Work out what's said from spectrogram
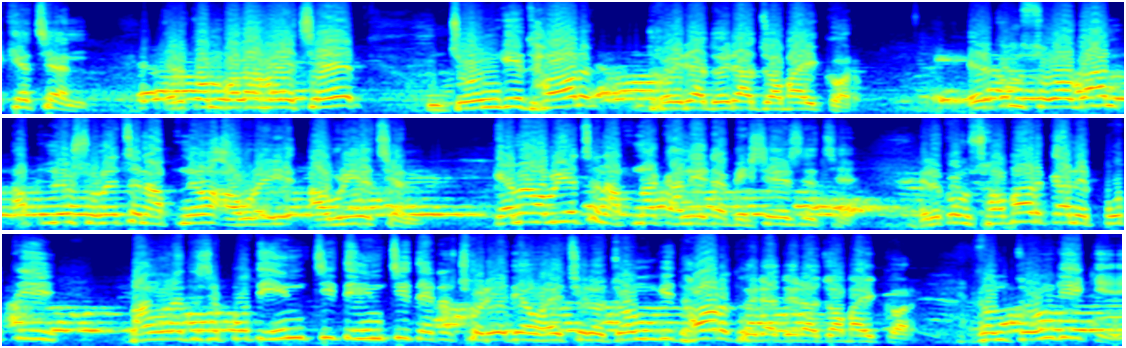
দেখেছেন, এরকম বলা হয়েছে, জঙ্গি ধর, ধৈরা ধৈরা জবাই কর। এরকম স্লোগান আপনিও শুনেছেন, আপনিও আওড়াই আউড়িয়েছেন কেন আউড়িয়েছেন আপনার কানে এটা ভেসে এসেছে। এরকম সবার কানে প্রতি বাংলাদেশে প্রতি ইঞ্চিতে ইঞ্চিতে এটা ছড়িয়ে দেওয়া হয়েছিল, জঙ্গি ধর, ধৈরা ধৈরা জবাই কর। এখন জঙ্গি কি?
